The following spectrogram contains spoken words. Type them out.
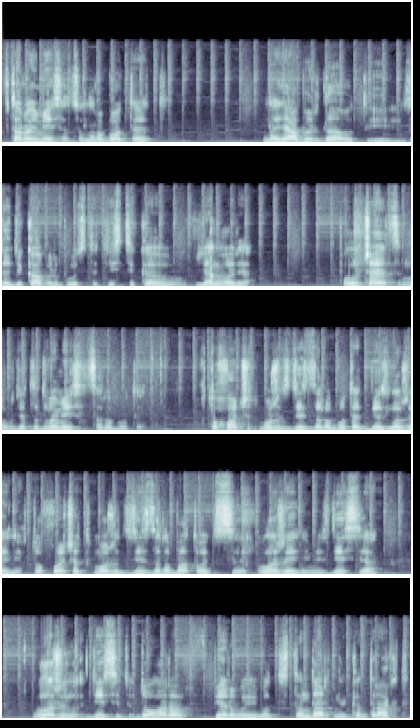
второй месяц он работает. Ноябрь, да, вот и за декабрь будет статистика в январе. Получается, ну, где-то два месяца работает. Кто хочет, может здесь заработать без вложений. Кто хочет, может здесь зарабатывать с вложениями. Здесь я вложил 10 долларов. Первый вот стандартный контракт.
